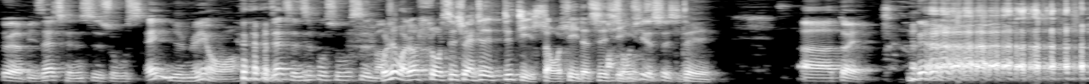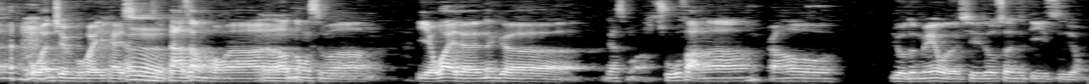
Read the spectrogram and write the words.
对了，比在城市舒适，哎，也没有哦，比在城市不舒适吗？不是，我说舒适圈是自己熟悉的事情，哦熟悉的事情对，呃，对，我完全不会一开始嗯搭帐篷啊，嗯然后弄什么野外的那个叫什么厨房啊，然后有的没有的，其实都算是第一次用的。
